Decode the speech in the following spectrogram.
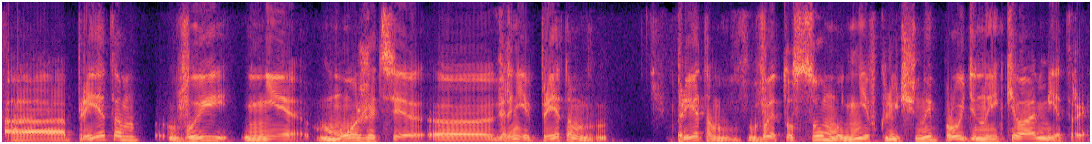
А при этом вы не можете, э, вернее, при этом, при этом в эту сумму не включены пройденные километры.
